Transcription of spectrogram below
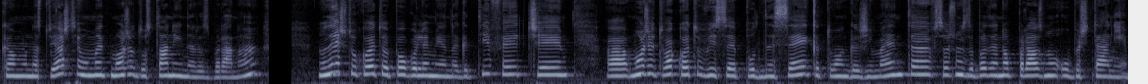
към настоящия момент може да остане и неразбрана, но нещо, което е по-големия негатив е, че а, може това, което ви се поднесе като ангажимент, всъщност да бъде едно празно обещание.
